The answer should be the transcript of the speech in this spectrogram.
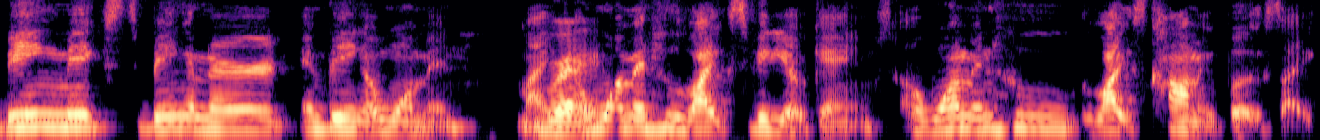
being mixed, being a nerd, and being a woman. Like Right. a woman who likes video games, a woman who likes comic books, like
